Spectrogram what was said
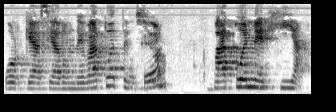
porque hacia donde va tu atención, va tu energía.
